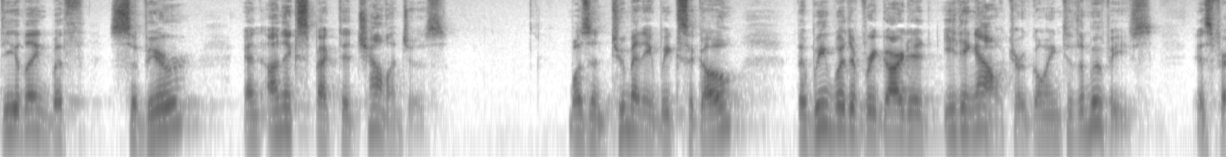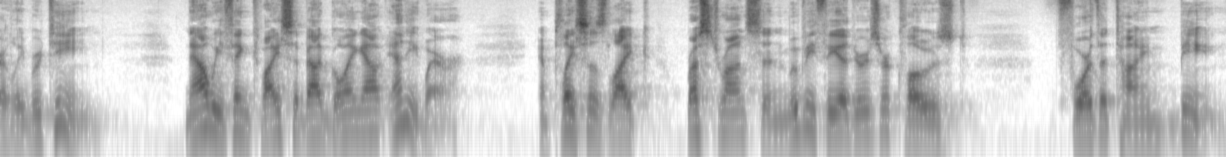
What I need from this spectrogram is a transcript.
dealing with severe and unexpected challenges. Wasn't too many weeks ago that we would have regarded eating out or going to the movies as fairly routine. Now we think twice about going out anywhere, and places like restaurants and movie theaters are closed for the time being.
